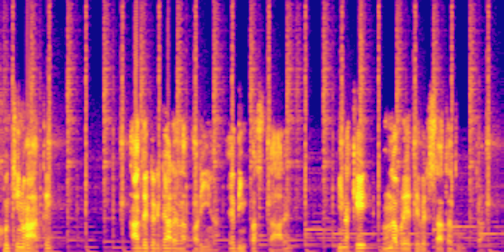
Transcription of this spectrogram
Continuate ad aggregare la farina ed impastare fino a che non l'avrete versata tutta.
